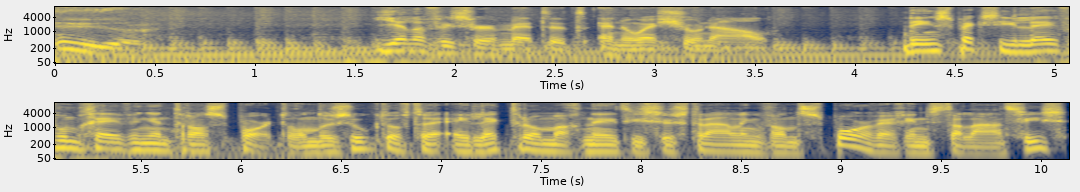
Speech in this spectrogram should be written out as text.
uur. Jelle Visser met het NOS-journaal. De inspectie Leefomgeving en Transport onderzoekt of de elektromagnetische straling van spoorweginstallaties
